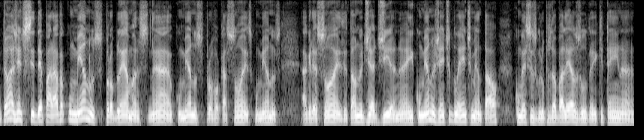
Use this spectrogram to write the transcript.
Então, a gente se deparava com menos problemas, né, com menos provocações, com menos agressões e tal no dia a dia, né, e com menos gente doente mental, como esses grupos da Baleia Azul aí que tem na,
